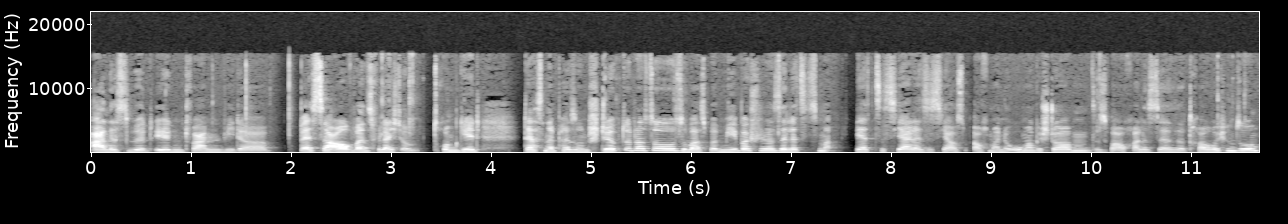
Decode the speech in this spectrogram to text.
alles wird irgendwann wieder besser, auch wenn es vielleicht um, darum geht, dass eine Person stirbt oder so. So war es bei mir beispielsweise letztes, Mal, letztes Jahr. Letztes Jahr ist auch meine Oma gestorben. Das war auch alles sehr, sehr traurig und so.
